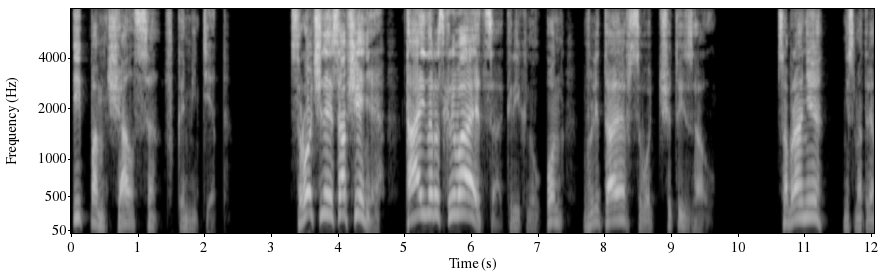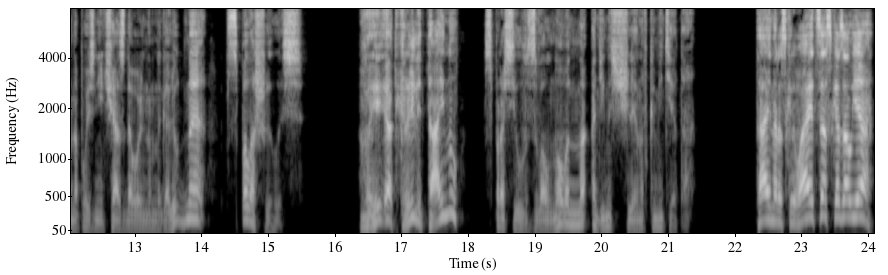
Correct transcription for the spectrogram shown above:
и помчался в комитет. «Срочное сообщение! Тайна раскрывается!» — крикнул он, влетая в сводчатый зал. Собрание, несмотря на поздний час довольно многолюдное, всполошилось. «Вы открыли тайну?» — спросил взволнованно один из членов комитета. «Тайна раскрывается, — сказал я,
